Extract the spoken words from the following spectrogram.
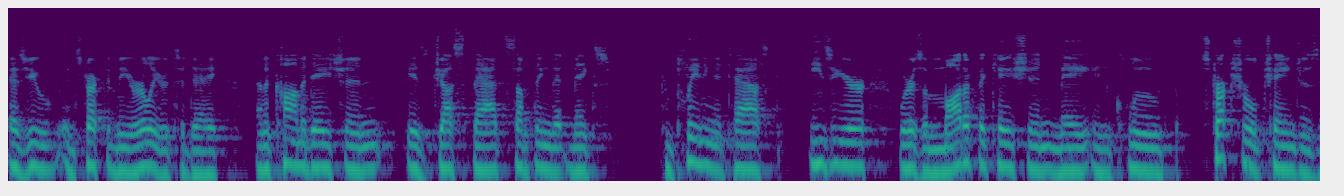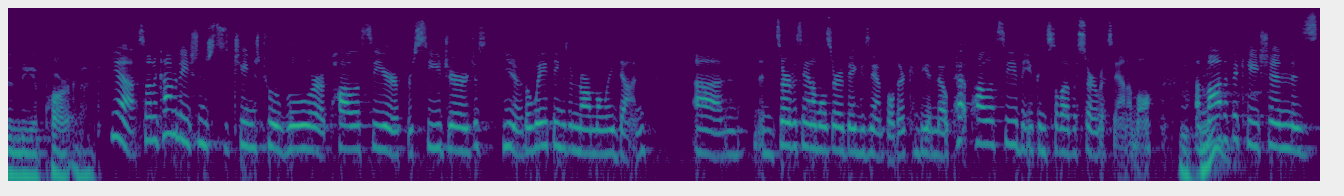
as you instructed me earlier today, an accommodation is just that, something that makes completing a task easier, whereas a modification may include structural changes in the apartment. Yeah, so an accommodation is just a change to a rule or a policy or a procedure, just you know the way things are normally done. Um, and service animals are a big example. There can be a no pet policy, but you can still have a service animal. Mm -hmm. A mm-hmm. modification is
